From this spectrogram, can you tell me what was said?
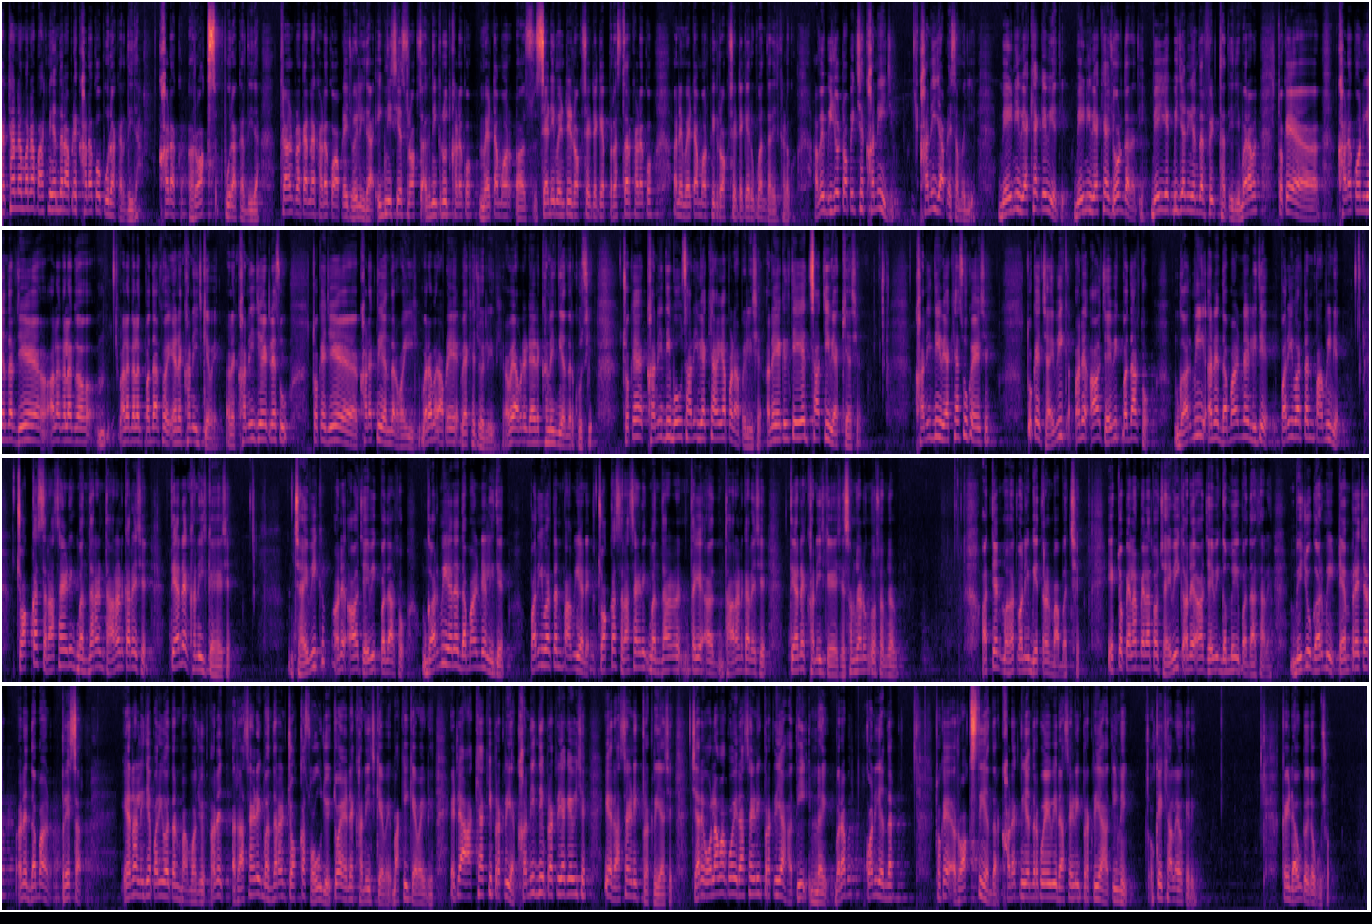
છઠ્ઠા નંબરના પાઠની અંદર આપણે ખડકો પૂરા કરી દીધા. ખડક રોક્સ પૂરા કરી દીધા. ત્રણ પ્રકારના ખડકો આપણે જોઈ લીધા. ઇગ્નિશિયસ રોક્સ અગ્નિકૃત ખડકો મેટામોર સેડિમેન્ટરી રોક્સ એટલે કે પ્રસ્તર ખડકો અને મેટામોર્ફિક રોક્સ એટલે કે રૂપાંતરિત ખડકો. હવે બીજો ટોપિક છે ખનિજ. ખનિજ આપણે સમજીએ. બેની વ્યાખ્યા કેવી હતી? બેની વ્યાખ્યા જોરદાર હતી. બે એકબીજાની અંદર ફિટ થતી હતી. બરાબર? તો કે ખડકોની અંદર જે અલગ અલગ અલગ અલગ પદાર્થ હોય એને ખનિજ કહેવાય. અને ખનિજ એટલે શું? તો કે જે ખડકની અંદર હોય બરાબર? આપણે વ્યાખ્યા જોઈ લીધી. હવે આપણે ડાયરેક્ટ ખનિજની અંદર ખુશીએ જોકે ખનિજની બહુ સારી વ્યાખ્યા અહીંયા પણ આપેલી છે. અને એક રીતે એ જ સાચી વ્યાખ્યા છે. ખનિજની વ્યાખ્યા શું કહે છે? તો કે જૈવિક અને અજૈવિક પદાર્થો ગરમી અને દબાણને લીધે પરિવર્તન પામીને ચોક્કસ રાસાયણિક બંધારણ ધારણ કરે છે તેને ખનિજ કહે છે. જૈવિક અને અજૈવિક પદાર્થો ગરમી અને દબાણને લીધે પરિવર્તન પામી અને ચોક્કસ રાસાયણિક બંધારણ ધારણ કરે છે તેને ખનિજ કહે છે. સમજાણું તો સમજાણું? અત્યંત મહત્ત્વની બે ત્રણ બાબત છે. એક તો પહેલાં પહેલાં તો જૈવિક અને અજૈવિક ગમે પદાર્થ આવે. બીજું ગરમી ટેમ્પરેચર અને દબાણ પ્રેશર એના લીધે પરિવર્તન પામવા જોઈએ અને રાસાયણિક બંધારણ ચોક્કસ હોવું જોઈએ, તો એને ખનિજ કહેવાય, બાકી કહેવાય નહીં. એટલે આખી આખી પ્રક્રિયા, ખનિજની પ્રક્રિયા કેવી છે? એ રાસાયણિક પ્રક્રિયા છે. જ્યારે ઓલામાં કોઈ રાસાયણિક પ્રક્રિયા હતી નહીં, બરાબર? કોની અંદર? તો કે રોક્સની અંદર, ખડકની અંદર કોઈ એવી રાસાયણિક પ્રક્રિયા હતી નહીં. ઓકે ખ્યાલ આવ્યો કે નહીં? કંઈ ડાઉટ હોય તો પૂછો.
